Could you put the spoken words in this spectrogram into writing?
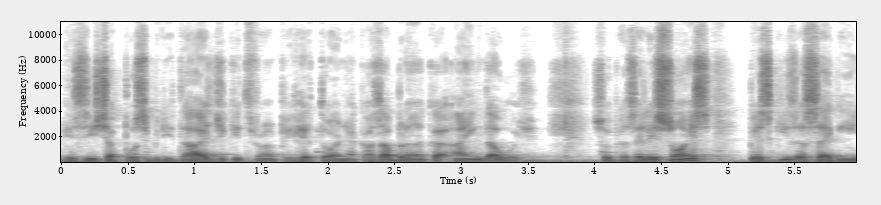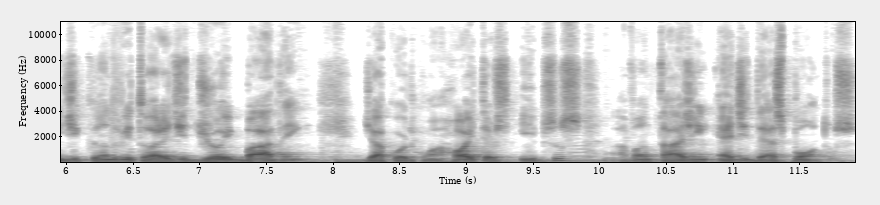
Existe a possibilidade de que Trump retorne à Casa Branca ainda hoje. Sobre as eleições, pesquisas seguem indicando vitória de Joe Biden. De acordo com a Reuters Ipsos, a vantagem é de 10 pontos.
